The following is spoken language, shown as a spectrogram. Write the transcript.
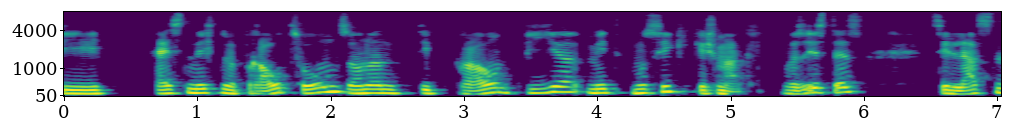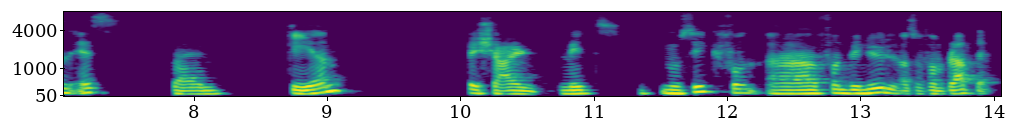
die heißen nicht nur Brauton, sondern die brauen Bier mit Musikgeschmack. Was ist das? Sie lassen es beim Gären beschallen mit Musik von, äh, von Vinyl, also von Platte.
